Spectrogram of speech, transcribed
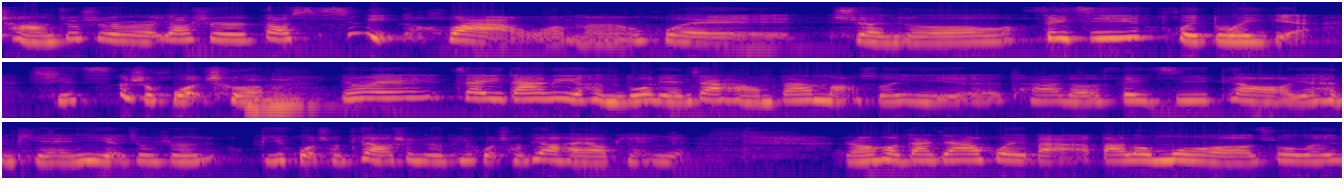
常就是，要是到西西里的话，我们会选择飞机会多一点，其次是火车，因为在意大利很多廉价航班嘛，所以它的飞机票也很便宜，就是比火车票甚至比火车票还要便宜。然后大家会把巴勒莫作为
